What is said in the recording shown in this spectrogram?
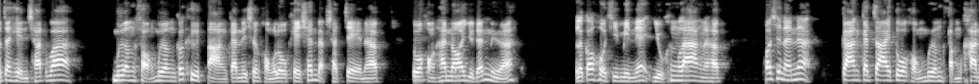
เราจะเห็นชัดว่าเมืองสองเมืองก็คือต่างกันในเชิงของ location แบบชัดเจนนะครับ ตัวของฮานอยอยู่ด้านเหนือ แล้วก็โฮจิมินห์เนี่ยอยู่ข้างล่างนะครับ เพราะฉะนั้นเนี่ยการกระจายตัวของเมืองสำคัญ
